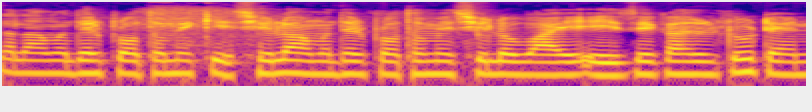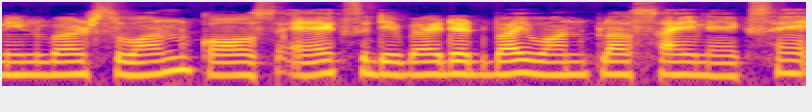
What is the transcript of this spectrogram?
তাহলে আমাদের প্রথমে কি ছিল? আমাদের প্রথমে ছিল y is equal to tan inverse one cos x divided by one plus sine x হ্যাঁ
